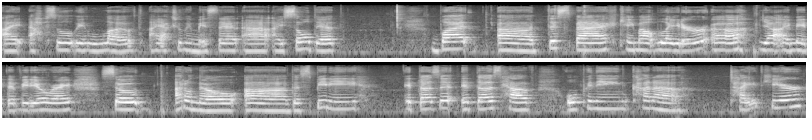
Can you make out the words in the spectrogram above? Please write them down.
I absolutely loved. I actually missed it. Uh, I sold it. But uh, this bag came out later. Uh, yeah, I made that video, right? So, I don't know. Uh, the Speedy, it does it. It does have opening kind of tight here.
